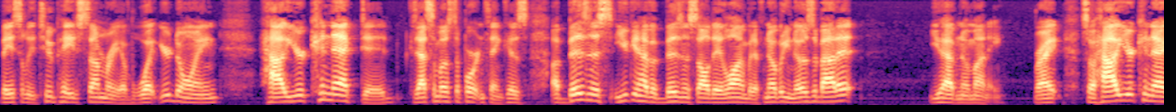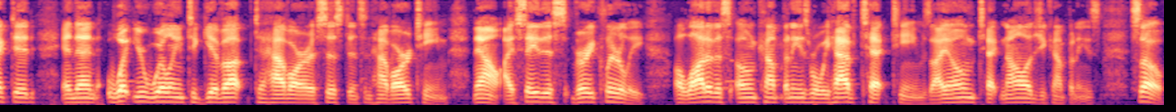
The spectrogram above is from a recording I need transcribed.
basically two page summary of what you're doing. How you're connected, because that's the most important thing. Because a business, you can have a business all day long, but if nobody knows about it, you have no money, right? So how you're connected and then what you're willing to give up to have our assistance and have our team. Now, I say this very clearly. A lot of us own companies where we have tech teams. I own technology companies. So,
